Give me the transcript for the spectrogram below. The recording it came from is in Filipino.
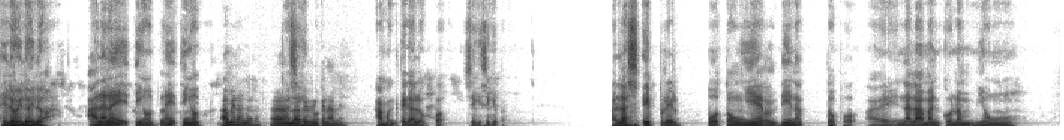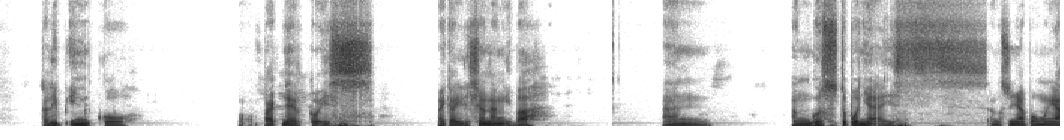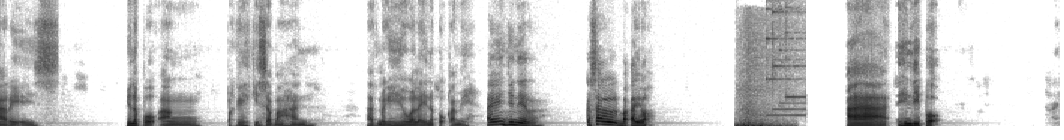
Hello, hello, hello. Ana na eh, tingog na eh, tingog. Ah, meron, meron. Ah, Ah, narinig po. ka namin. Ah, magtagalog po. Sige, sige po. Alas April po tong year din na to po ay nalaman ko na yung kalibin ko partner ko is may karelasyon ng iba. And ang gusto po niya is ang gusto niya pong mangyari is yun na po ang pakikisamahan at maghihiwalay na po kami. Ay, engineer. Kasal ba kayo? Ah, hindi po.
